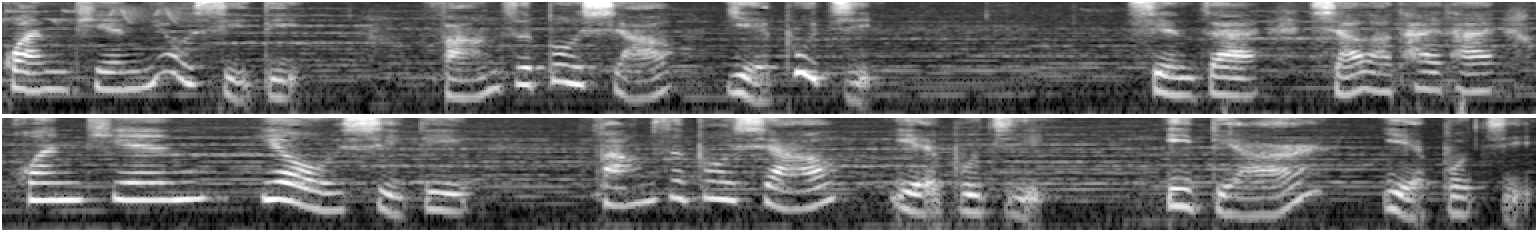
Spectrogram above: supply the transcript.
欢天又喜地，房子不小也不挤。现在，小老太太欢天又喜地，房子不小也不挤，一点儿也不挤。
